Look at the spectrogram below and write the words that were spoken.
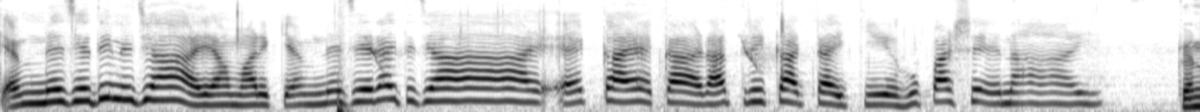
কেমনে যেদিন যায় আমার কেমনে যে রাইতে যায়। একা একা রাত্রি কাটাই কেহু পাশে নাই। কেন?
